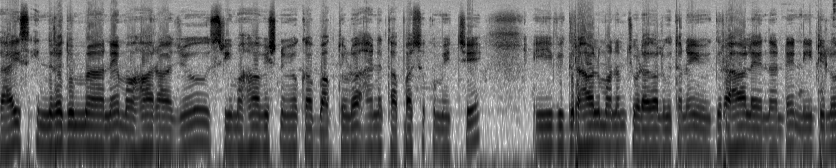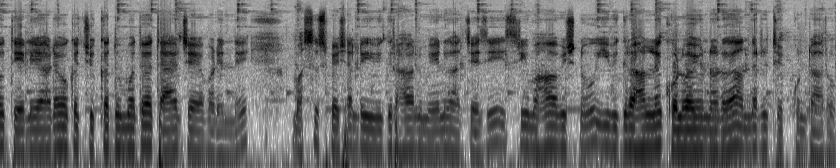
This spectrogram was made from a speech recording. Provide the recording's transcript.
గైస్ గాయస్ ఇంద్రదుమ్మ అనే మహారాజు శ్రీ మహావిష్ణువు యొక్క భక్తుడు. ఆయన తపస్సుకు మెచ్చి ఈ విగ్రహాలు మనం చూడగలుగుతున్నాం. ఈ విగ్రహాలు ఏంటంటే నీటిలో తేలియాడే ఒక చుక్క దుమ్మతో తయారు చేయబడింది. మస్తు స్పెషాలిటీ ఈ విగ్రహాలు మెయిన్గా వచ్చేసి శ్రీ మహావిష్ణువు ఈ విగ్రహాలనే కొలువై ఉన్నాడుగా అందరూ చెప్పుకుంటారు.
